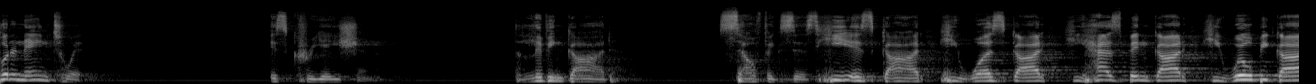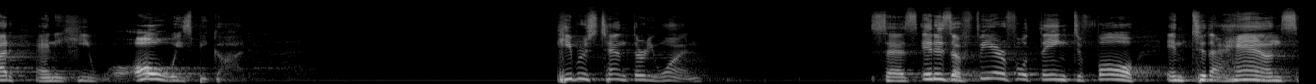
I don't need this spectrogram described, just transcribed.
put a name to it, is creation. The living God self exists. He is God. He was God. He has been God. He will be God. And He will always be God. Hebrews 10 31 says, It is a fearful thing to fall into the hands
